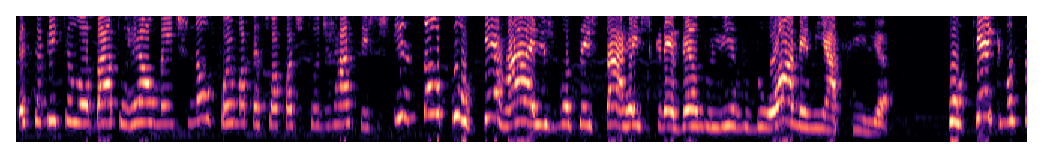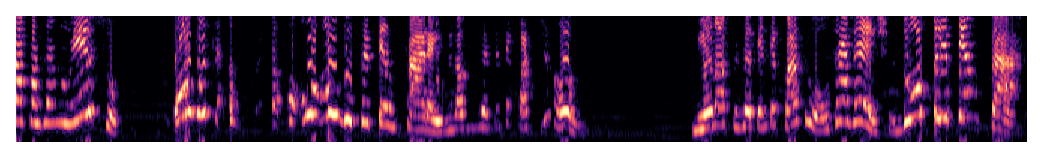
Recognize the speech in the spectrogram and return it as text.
percebi que Lobato realmente não foi uma pessoa com atitudes racistas. Então, por que raios você está reescrevendo o livro do homem, minha filha? Por que, que você está fazendo isso? Ou você. Ou, ou duplo pensar aí, 1984 de novo. 1984 outra vez. Duplo pensar.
